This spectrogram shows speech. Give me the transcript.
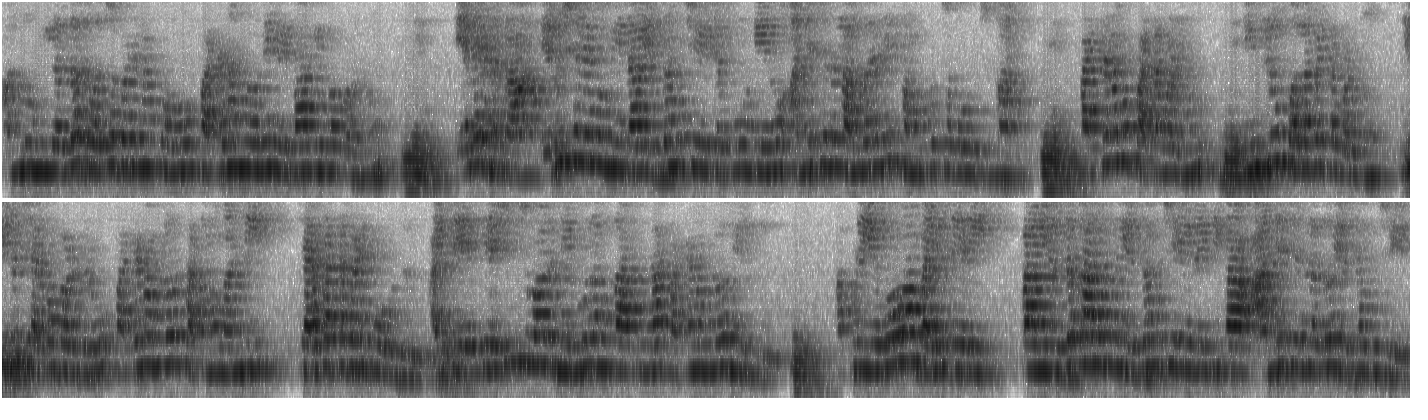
అన్ను దోచబడిన సొమ్ము పట్టణంలోనే విభాగింపబడును. ఉమ్, ఏలయనగా ఎరుషలేము మీద యుద్ధం చేయుటకు నేను అన్ని జనులందరినీ సమకూర్చబోచున్నాను పట్టణము పట్టబడును ఇండ్లు కొల్లబెట్టబడును స్త్రీలు చెరపబడుదురు పట్టణంలో సగము మంది చెరపట్టబడిపోవుదురు. అయితే శేషించువారు నిర్మూలము కాకుండా పట్టణంలో నిలుతు ఉమ్, అప్పుడు యెహోవా బయలుదేరి తాను యుద్ధకాలమును యుద్ధము చేయు రీతిగా అన్య జనులతో యుద్ధము చేయు.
